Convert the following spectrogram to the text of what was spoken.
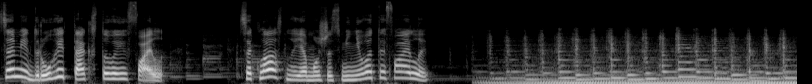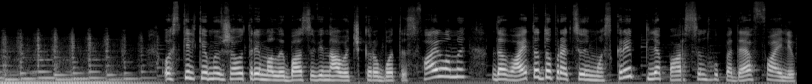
Це мій другий текстовий файл. Це класно, я можу змінювати файли. Оскільки ми вже отримали базові навички роботи з файлами, давайте допрацюємо скрипт для парсингу PDF-файлів,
